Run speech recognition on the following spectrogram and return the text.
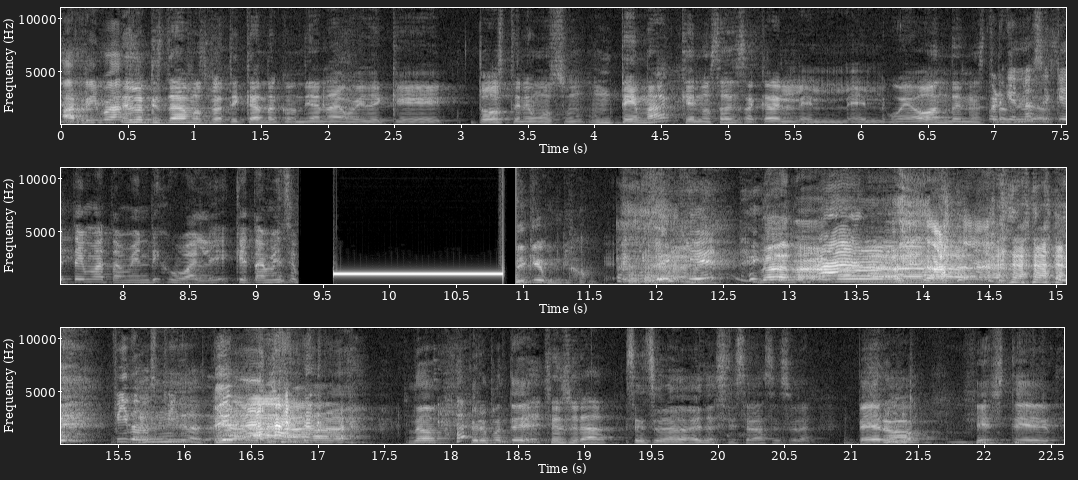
arriba. Es lo que estábamos platicando con Diana, güey, de que todos tenemos un, un tema que nos hace sacar el, el, el weón de nuestras Porque no sé vidas. qué tema también dijo Vale, que también se... de que- ¿De quién? No, no, no. Ah, Pidos, pidos. Ah, No, pero ponte, Censurado. Censurado, esa sí se va a censurar. Pero, este,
